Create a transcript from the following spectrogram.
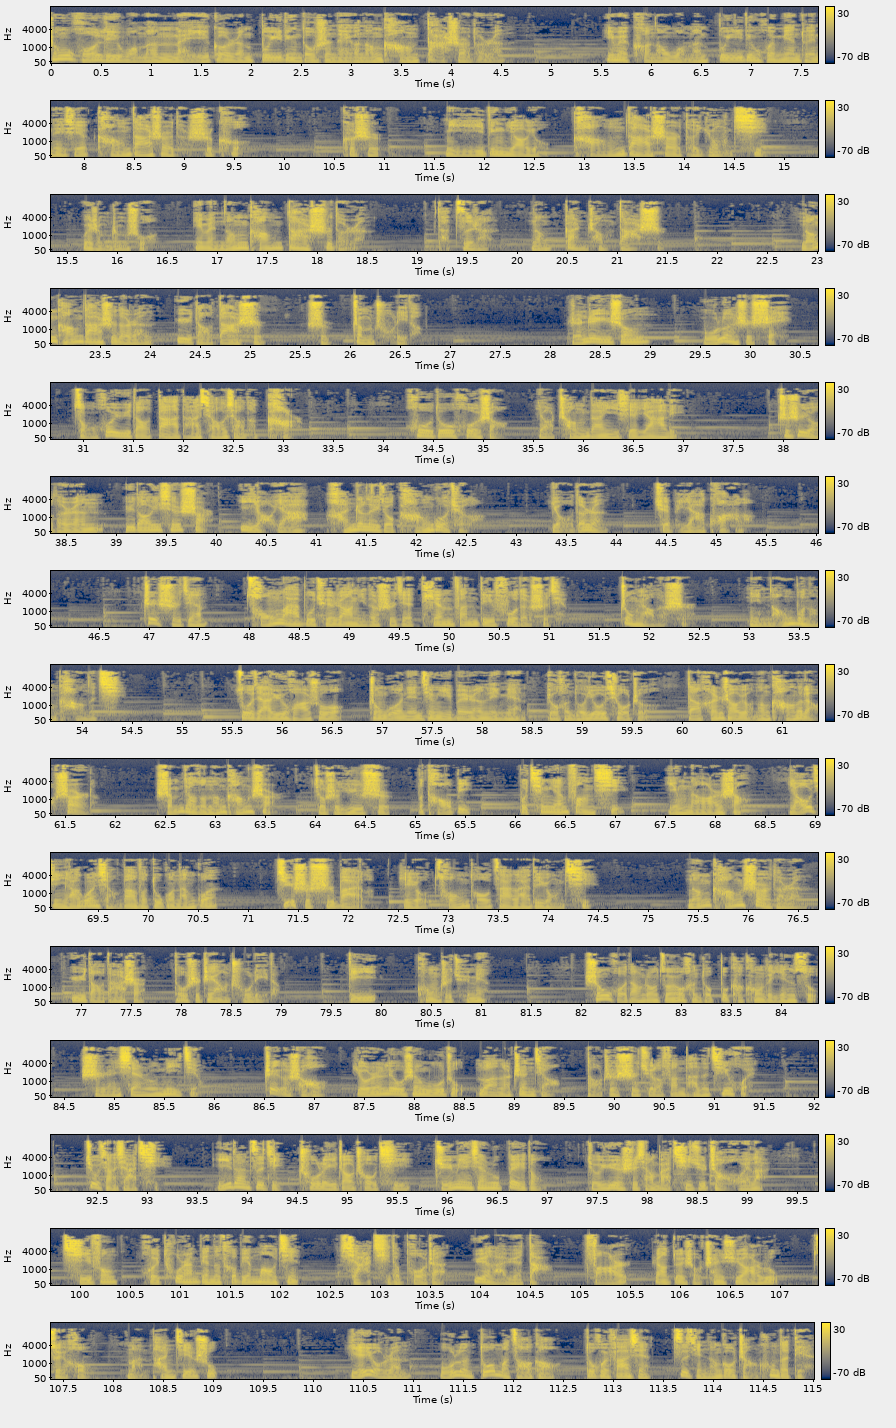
生活里，我们每一个人不一定都是那个能扛大事儿的人，因为可能我们不一定会面对那些扛大事儿的时刻。可是，你一定要有扛大事儿的勇气。为什么这么说？因为能扛大事的人，他自然能干成大事。能扛大事的人，遇到大事是这么处理的：人这一生。无论是谁，总会遇到大大小小的坎儿，或多或少要承担一些压力。只是有的人遇到一些事儿，一咬牙，含着泪就扛过去了；有的人却被压垮了。这世间从来不缺让你的世界天翻地覆的事情，重要的是你能不能扛得起。作家余华说。中国年轻一辈人里面有很多优秀者，但很少有能扛得了事儿的。什么叫做能扛事儿？就是遇事不逃避，不轻言放弃，迎难而上，咬紧牙关想办法渡过难关，即使失败了，也有从头再来的勇气。能扛事儿的人，遇到大事儿都是这样处理的：第一，控制局面。生活当中总有很多不可控的因素，使人陷入逆境。这个时候，有人六神无主，乱了阵脚，导致失去了翻盘的机会。就像下棋，一旦自己出了一招臭棋，局面陷入被动，就越是想把棋局找回来，棋风会突然变得特别冒进，下棋的破绽越来越大，反而让对手趁虚而入，最后满盘皆输。也有人无论多么糟糕，都会发现自己能够掌控的点。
